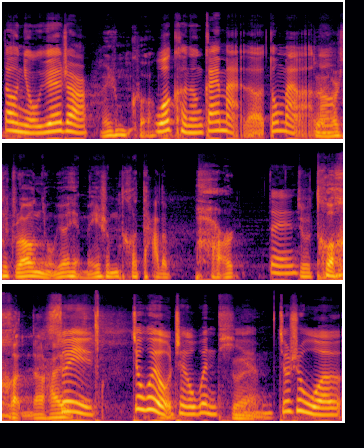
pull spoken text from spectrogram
到纽约这儿没什么可，我可能该买的都买完了。对，而且主要纽约也没什么特大的牌儿，对，就是特狠的，还所以就会有这个问题，就是我。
